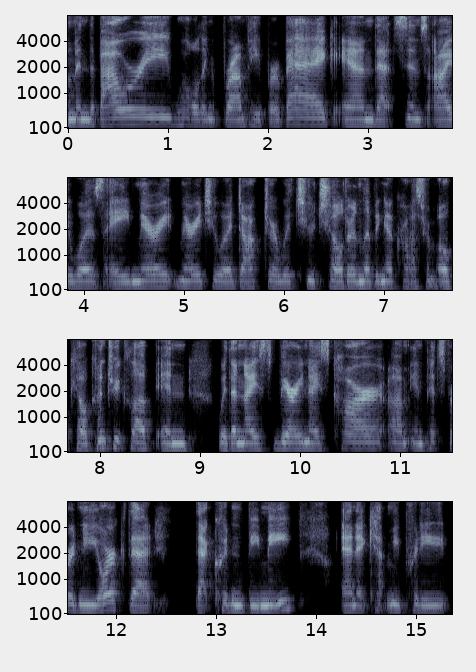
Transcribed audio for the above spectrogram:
um, in the Bowery holding a brown paper bag. And that since I was a married married to a doctor with two children living across from Oak Hill Country Club in with a nice, very nice car um, in Pittsford, New York, that that couldn't be me. And it kept me pretty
